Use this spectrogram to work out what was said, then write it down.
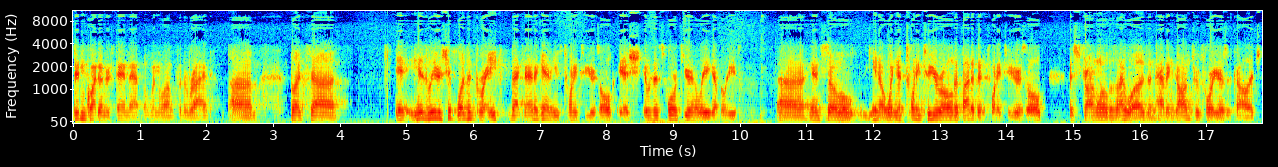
didn't quite understand that, but went along for the ride. Um, but uh, it, his leadership wasn't great back then. Again, he was 22 years old ish. It was his fourth year in the league, I believe. Uh, and so, you know, when you're 22 year old, if I'd have been 22 years old, as strong willed as I was, and having gone through four years of college,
